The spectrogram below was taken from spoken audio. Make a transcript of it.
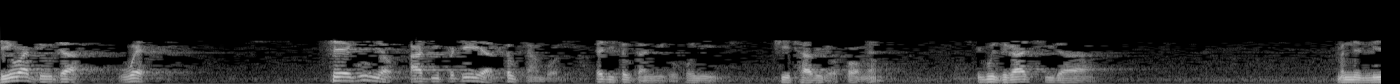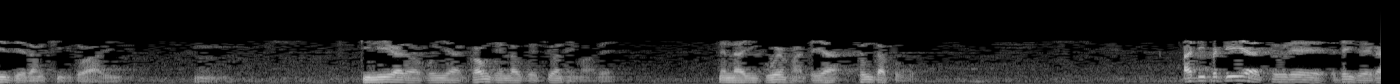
ဒေဝတုဒဝက်ဆယ်ခုမြောက်အာတိပတိယသုတ်တံပေါ့လေအဲ့ဒီသုတ်တံကြီးကိုဘုန်းကြီး ဖြေထားပြီးတော့ဟောမယ်ဒီခုစကားချီတာမိနစ်40တောင်ရှိသွားပြီဒီနေ့ကတော့ဘုရားခေါင်းစဉ်လောက်ပဲပြောနိုင်ပါပဲနှစ်နာရီခွဲမှတရားသုံးသပ်ဖို့အတ္တိပတိယဆိုတဲ့အတိတ်တွေက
